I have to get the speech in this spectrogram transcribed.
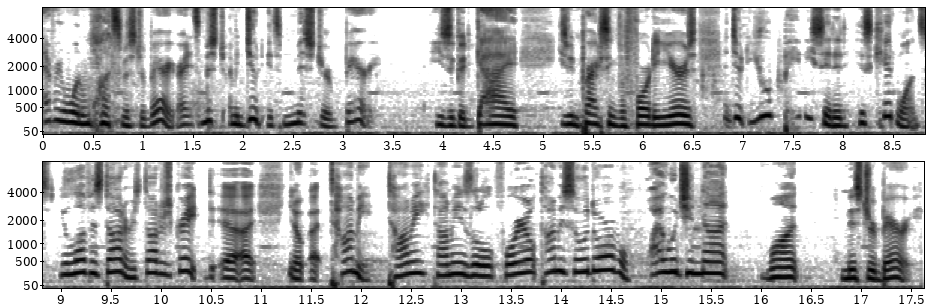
everyone wants Mr. Barry, right? It's Mr. I mean, dude, it's Mr. Barry. He's a good guy. He's been practicing for 40 years. And dude, you babysitted his kid once. You love his daughter. His daughter's great. Uh, uh, you know, uh, Tommy, Tommy, Tommy, his little four-year-old. Tommy's so adorable. Why would you not want Mr. Barry?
